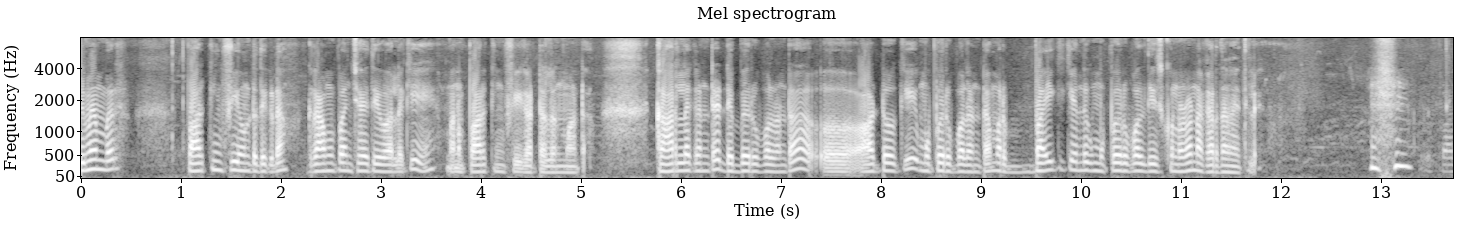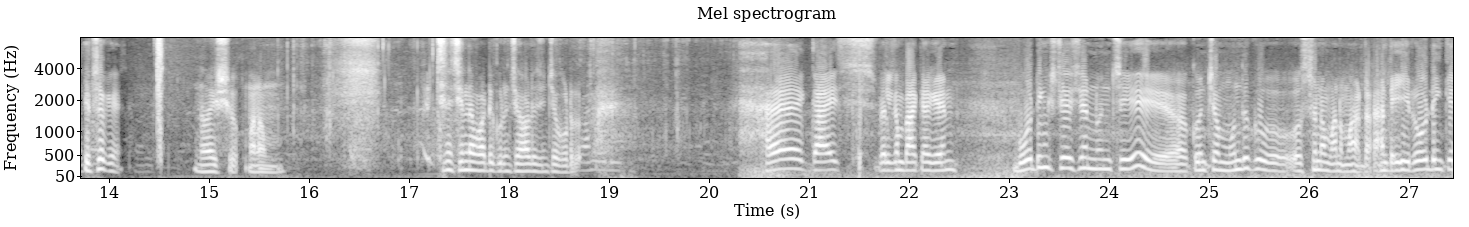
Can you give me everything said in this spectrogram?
రిమెంబర్ పార్కింగ్ ఫీ ఉంటుంది ఇక్కడ. గ్రామ పంచాయతీ వాళ్ళకి మనం పార్కింగ్ ఫీ కట్టాలన్నమాట. కార్ల కంటే డెబ్బై రూపాయలు అంట ఆటోకి ముప్పై రూపాయలు అంట మరి బైక్కి ఎందుకు ముప్పై రూపాయలు తీసుకున్నాడో నాకు అర్థమవుతలే ఇట్స్ ఓకే నో ఇష్యూ మనం చిన్న చిన్న వాటి గురించి ఆలోచించకూడదు. Hey guys welcome back again boating station నుంచి కొంచెం ముందుకు వస్తున్నాం అనమాట అంటే ఈ రోడ్ ఇంకా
